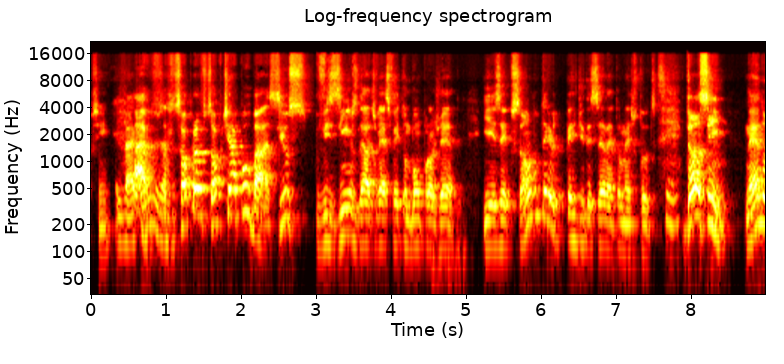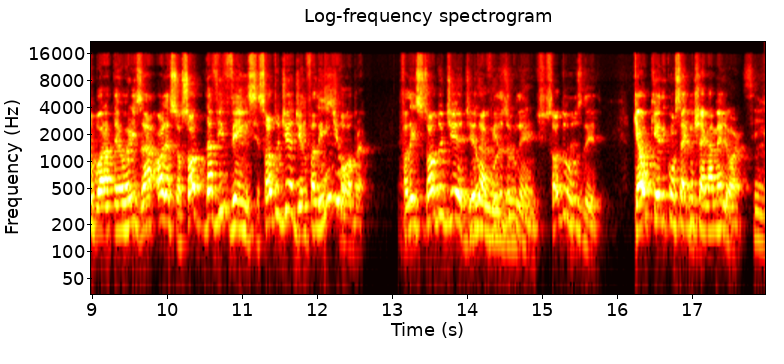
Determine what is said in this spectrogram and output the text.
Sim. Ele vai ah, economizar. Ah, só para só tirar por base. Se os vizinhos dela tivessem feito um bom projeto e execução, não teria perdido esses eletrodomésticos todos. Sim. Então, assim, né? Não bora aterrorizar. Olha só, só da vivência, só do dia a dia. Não falei nem de obra. Falei só do dia a dia do da vida uso. do cliente, só do é. uso dele. Que é o que ele consegue enxergar melhor. Sim.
